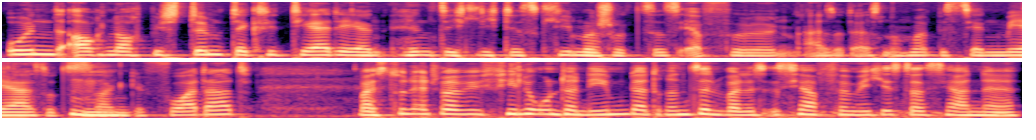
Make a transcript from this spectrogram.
und auch noch bestimmte Kriterien hinsichtlich des Klimaschutzes erfüllen. Also da ist noch mal ein bisschen mehr sozusagen gefordert. Weißt du in etwa, wie viele Unternehmen da drin sind? Weil es ist ja, für mich ist das ja eine,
